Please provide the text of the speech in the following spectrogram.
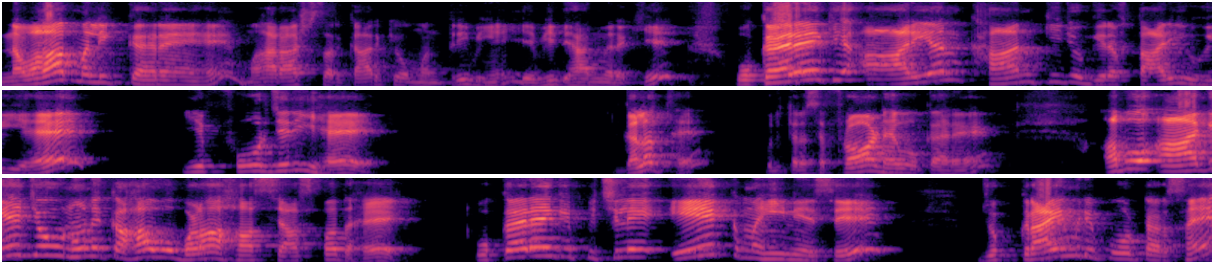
नवाब मलिक कह रहे हैं, महाराष्ट्र सरकार के वो मंत्री भी हैं, ये भी ध्यान में रखिए। वो कह रहे हैं कि आर्यन खान की जो गिरफ्तारी हुई है, ये फोर्जरी है। गलत है, पूरी तरह से फ्रॉड है, वो कह रहे हैं। अब वो आगे जो उन्होंने कहा, वो बड़ा हास्यास्पद है। वो कह रहे हैं कि पिछले एक महीने से जो क्राइम रिपोर्टर्स हैं,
